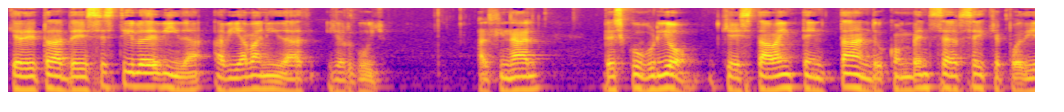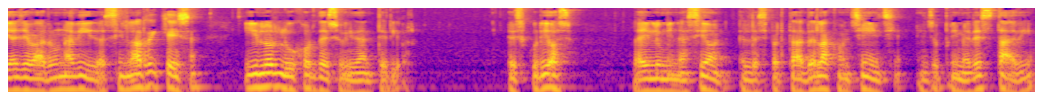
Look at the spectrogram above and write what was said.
que detrás de ese estilo de vida había vanidad y orgullo. Al final, descubrió que estaba intentando convencerse de que podía llevar una vida sin la riqueza y los lujos de su vida anterior. Es curioso, la iluminación, el despertar de la conciencia en su primer estadio,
